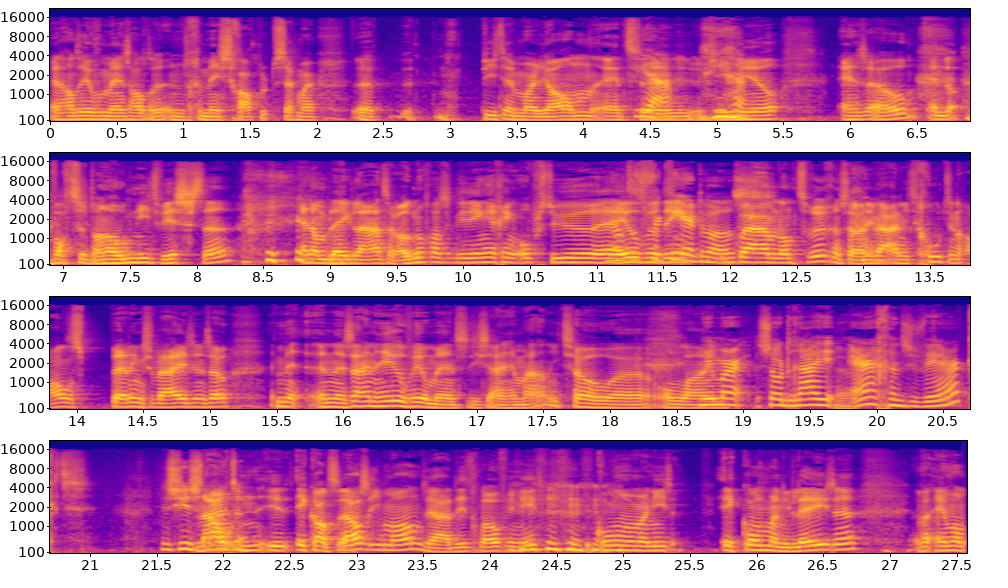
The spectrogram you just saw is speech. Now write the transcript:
En hadden heel veel mensen hadden een gemeenschappelijk, zeg maar... eh, Piet en Marjan, het Ja. Gmail... En zo. En dat- wat ze dan ook niet wisten. En dan bleek later ook nog, als ik die dingen ging opsturen... Dat heel het veel dingen verkeerd was. kwamen dan terug en zo. Die waren niet goed in alles spellingswijze en zo. En, er zijn heel veel mensen die zijn helemaal niet zo eh, online. Nee, maar zodra je Ja. ergens werkt. Dus je sluit. Nou, ik had zelfs iemand, ja, dit geloof je niet. Die konden we maar niet, ik kon het maar niet lezen. Een van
